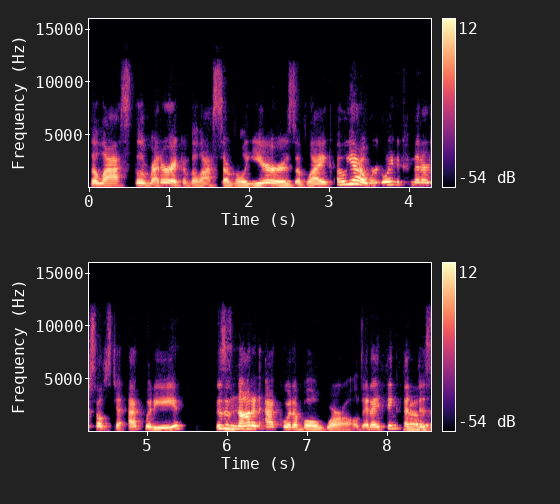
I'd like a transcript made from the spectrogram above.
the last, the rhetoric of the last several years of like, oh yeah, we're going to commit ourselves to equity. This is not mm-hmm. an equitable world. And I think that yeah, this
